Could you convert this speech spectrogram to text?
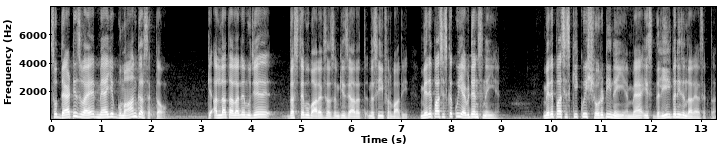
सो दैट इज़ वाई मैं ये गुमान कर सकता हूँ कि अल्लाह ताला ने मुझे दस्ते मुबारक सल्लम की ज़्यारत नसीब फरमा दी। मेरे पास इसका कोई एविडेंस नहीं है। मेरे पास इसकी कोई श्योरिटी नहीं है। मैं इस दलील पे नहीं ज़िंदा रह सकता।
